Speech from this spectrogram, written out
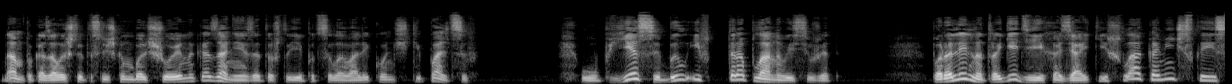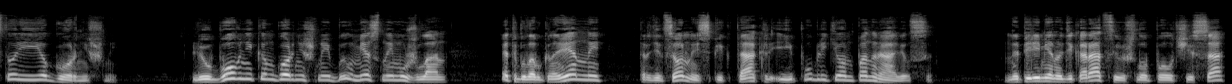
Нам показалось, что это слишком большое наказание за то, что ей поцеловали кончики пальцев. У пьесы был и второплановый сюжет. Параллельно трагедии хозяйки шла комическая история ее горничной. Любовником горничной был местный мужлан. Это был обыкновенный, традиционный спектакль, и публике он понравился. На перемену декораций ушло полчаса,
